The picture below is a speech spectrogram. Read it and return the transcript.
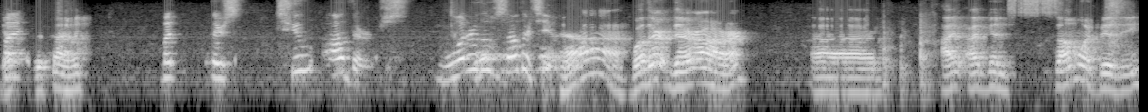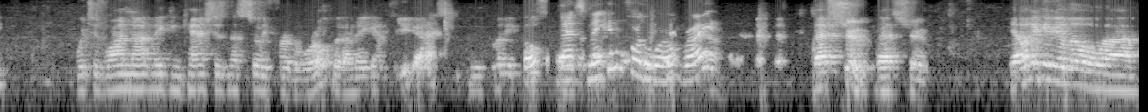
But- Yep, this time, There's two others. What are those other two? Ah, well, there there are. Uh, I, I've been somewhat busy, which is why I'm not making caches necessarily for the world, but I'm making them for you guys. Let me Both that's making it for the world, right? That's true. That's true. Yeah, let me give you a little. Uh,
